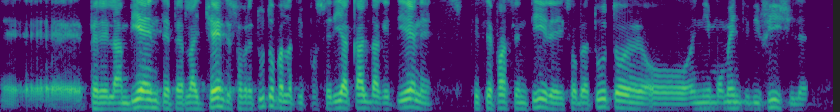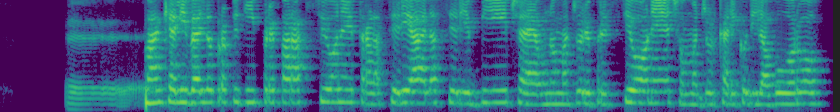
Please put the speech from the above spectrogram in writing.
eh, per l'ambiente, per la gente, soprattutto per la tifoseria calda che tiene, che si fa sentire, soprattutto eh, nei momenti difficili. Eh... Ma anche a livello proprio di preparazione tra la Serie A e la Serie B c'è una maggiore pressione, c'è un maggior carico di lavoro?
